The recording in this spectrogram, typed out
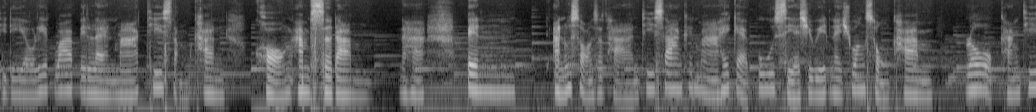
ทีเดียว เรียกว่าเป็นแลนด์มาร์คที่สำคัญของอัมสเตอร์ดัมนะคะเป็นอนุสรณ์สถานที่สร้างขึ้นมาให้แก่ผู้เสียชีวิตในช่วงสงคราม โลกครั้งที่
